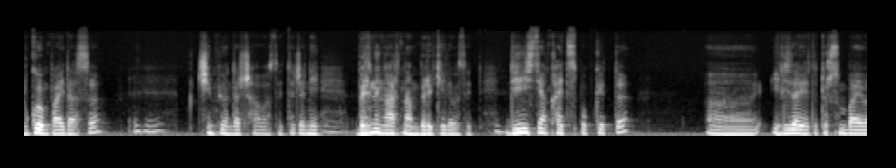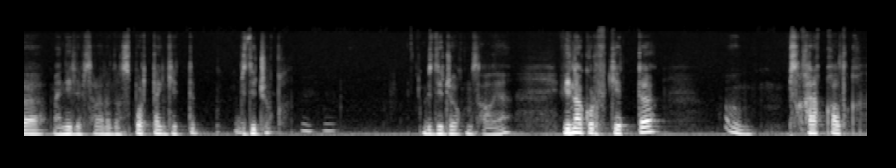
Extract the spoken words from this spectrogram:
үлкен пайдасы. Чемпиондар шыға бастайды да және бірінің артынан бірі келе бастайды. Денистен қайтыс болып кетті. Ыыы елизавета тұрсынбаева мәнерлеп сырғанаудан спорттан кетті. Бізде жоқ. Бізде жоқ мысалы иә. Винокуров кетті. Біз қарап қалдық.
